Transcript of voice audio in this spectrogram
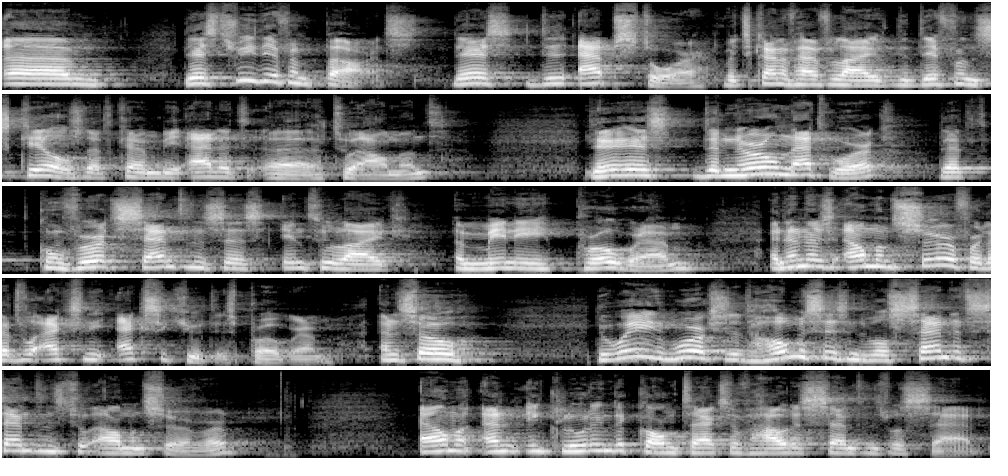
um, there's three different parts. There's the App Store, which kind of have like the different skills that can be added uh, to Almond. There is the neural network that converts sentences into like a mini program, and then there's Almond Server that will actually execute this program. And so the way it works is that Home Assistant will send its sentence to Almond Server, and including the context of how the sentence was said.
